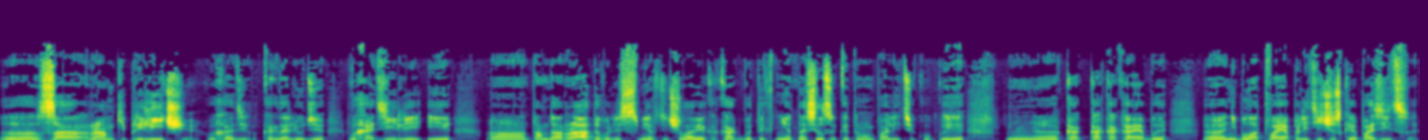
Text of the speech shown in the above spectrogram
за рамки приличия выходило, когда люди выходили и э, там, да, радовались смерти человека, как бы ты ни относился к этому политику, и э, как, какая бы ни была твоя политическая позиция.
